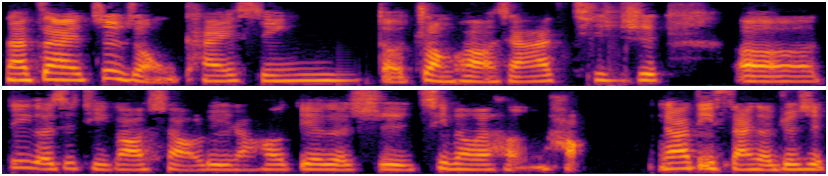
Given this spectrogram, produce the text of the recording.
那在这种开心的状况下，他其实呃，第一个是提高效率，然后第二个是气氛会很好，然后第三个就是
